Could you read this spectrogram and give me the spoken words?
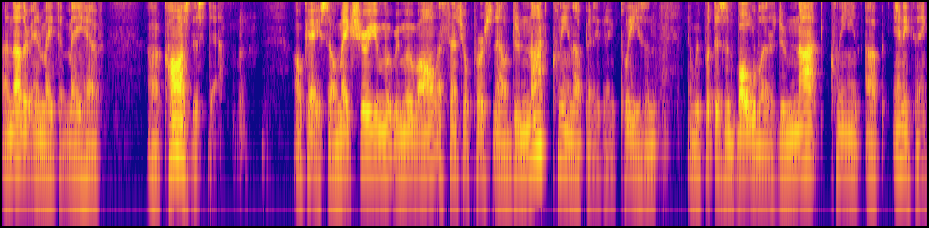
another inmate that may have uh, caused this death. Okay, so make sure you remove all essential personnel. Do not clean up anything, please. And, and we put this in bold letters. Do not clean up anything.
